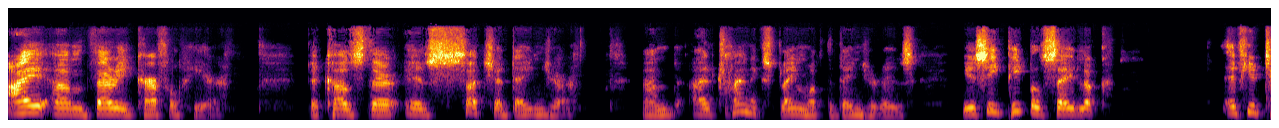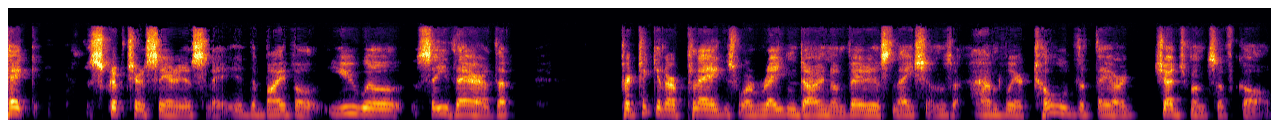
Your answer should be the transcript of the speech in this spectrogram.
I am very careful here because there is such a danger and I'll try and explain what the danger is. You see, people say, look, if you take scripture seriously, the Bible, you will see there that particular plagues were rained down on various nations, and we're told that they are judgments of God.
